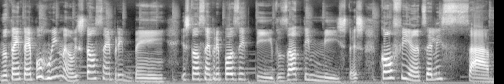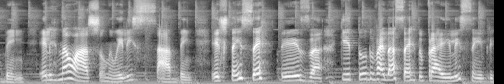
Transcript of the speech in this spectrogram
Não tem tempo ruim, não. Estão sempre bem. Estão sempre positivos, otimistas, confiantes. Eles sabem. Eles não acham, não. Eles sabem. Eles têm certeza que tudo vai dar certo para eles sempre.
